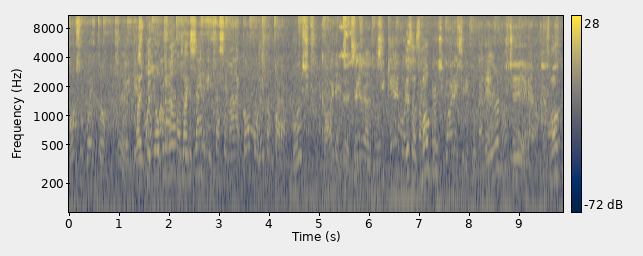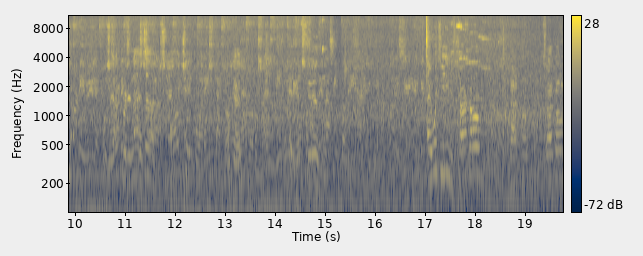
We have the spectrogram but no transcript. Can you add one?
Por supuesto, Yeah. el que Like, es can you open it up I can see empezar esta semana con boletos para Busch Gardens. Yeah, check it out, man. Si quieres This boletos a para smoker? Busch Gardens y disfrutar de la noche de verano A a otros niveles, Busch Gardens nice, son huh? las 8 y 40 con Okay. la normal, misterioso, see this one. Hey, what you using? Charcoal? Charcoal?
